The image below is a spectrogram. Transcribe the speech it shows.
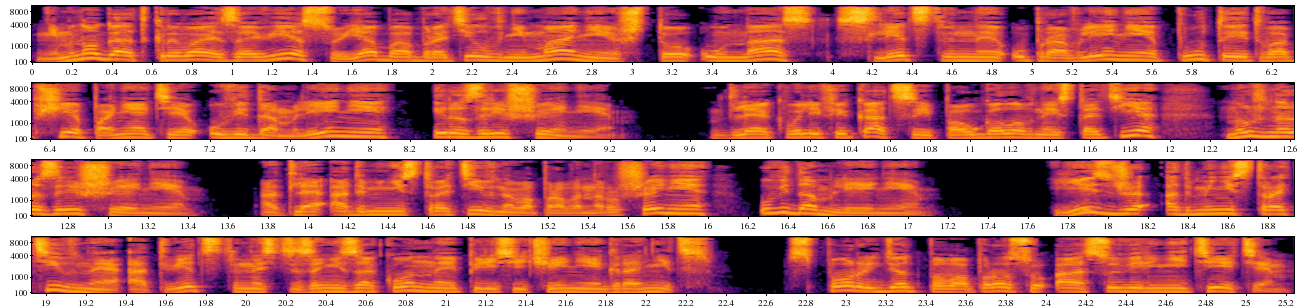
Немного открывая завесу, я бы обратил внимание, что у нас следственное управление путает вообще понятие уведомления и разрешения. Для квалификации по уголовной статье нужно разрешение, а для административного правонарушения – уведомление. Есть же административная ответственность за незаконное пересечение границ. Спор идет по вопросу о суверенитете.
